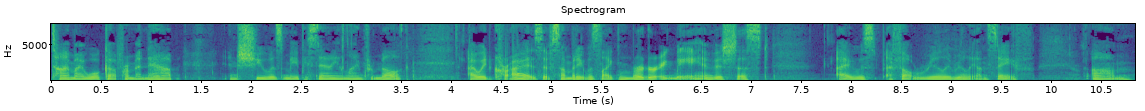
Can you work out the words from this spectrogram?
time I woke up from a nap and she was maybe standing in line for milk, I would cry as if somebody was like murdering me. And it was just, I was, I felt really, really unsafe. Um,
